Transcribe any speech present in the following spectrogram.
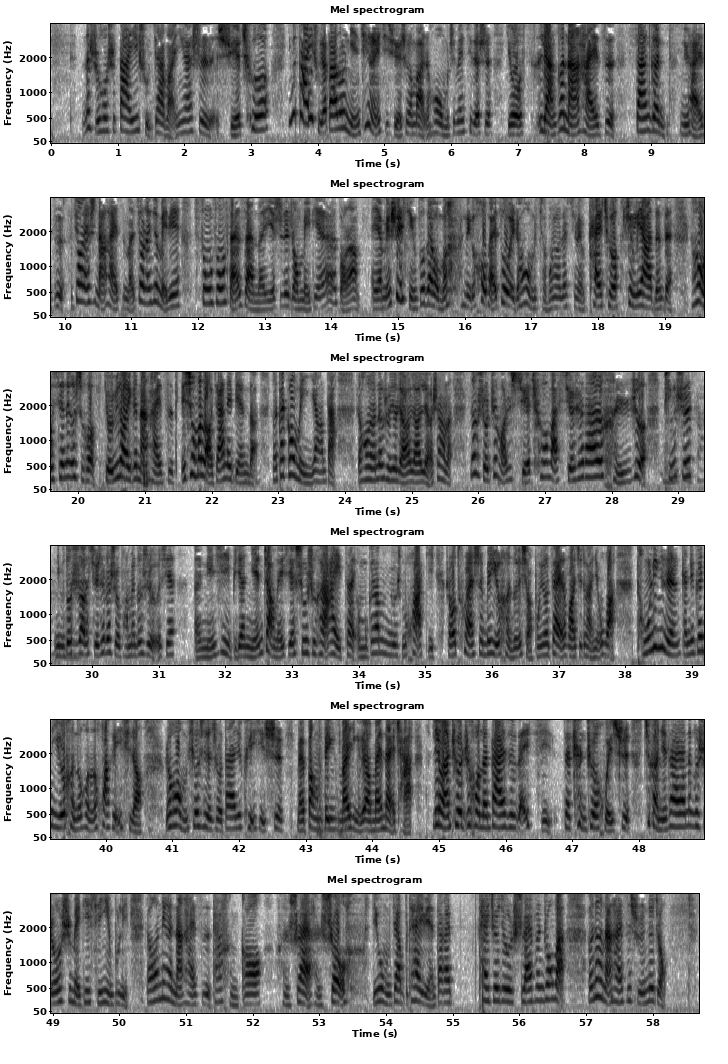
那时候是大一暑假吧，应该是学车，因为大一暑假大家都是年轻人一起学车嘛。然后我们这边记得是有两个男孩子。三个女孩子，教练是男孩子嘛？教练就每天松松散散的，也是那种每天早上，哎呀没睡醒，坐在我们那个后排座位，然后我们小朋友在前面开车训练啊等等。然后我记得那个时候有遇到一个男孩子，也是我们老家那边的，然后他跟我们一样大。然后呢，那个时候就聊一聊聊上了。那个时候正好是学车嘛，学车大家又很热。平时你们都知道的，学车的时候旁边都是有一些。呃，年纪比较年长的一些叔叔和阿姨在，我们跟他们没有什么话题，然后突然身边有很多小朋友在的话，就感觉哇，同龄人感觉跟你有很多很多的话可以一起聊。然后我们休息的时候，大家就可以一起去买棒冰、买饮料、买奶茶。练完车之后呢，大家就在一起再乘车回去，就感觉大家那个时候是每天形影不离。然后那个男孩子他很高、很帅、很瘦，离我们家不太远，大概开车就十来分钟吧。然后那个男孩子属于那种。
